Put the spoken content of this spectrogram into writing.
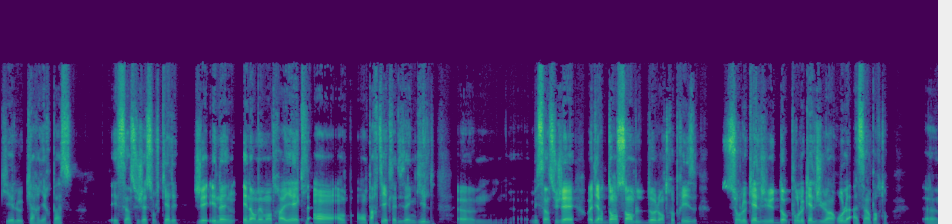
qui est le carrière pass. Et c'est un sujet sur lequel j'ai énormément travaillé avec, en, partie avec la Design Guild, euh, mais c'est un sujet, on va dire, d'ensemble de l'entreprise sur lequel j'ai, pour lequel j'ai eu un rôle assez important. Euh,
